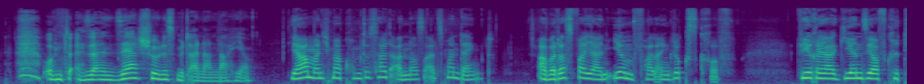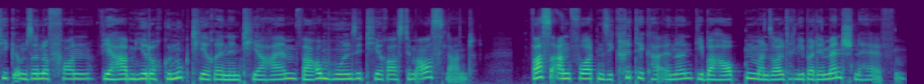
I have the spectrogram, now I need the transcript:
Und also ein sehr schönes Miteinander hier. Ja, manchmal kommt es halt anders, als man denkt. Aber das war ja in Ihrem Fall ein Glücksgriff. Wie reagieren Sie auf Kritik im Sinne von, wir haben hier doch genug Tiere in den Tierheimen, warum holen Sie Tiere aus dem Ausland? Was antworten Sie KritikerInnen, die behaupten, man sollte lieber den Menschen helfen?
